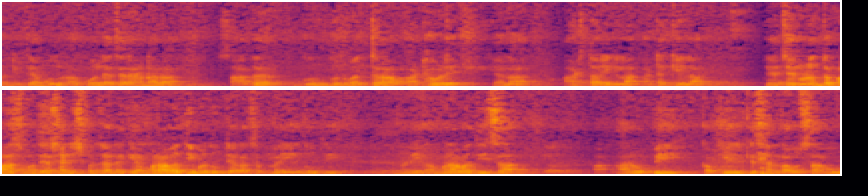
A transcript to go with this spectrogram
आणि त्यामधून अकोल्याचा राहणारा सागर गुण गुणवंतराव आठवले याला आठ तारीखला अटक केला. त्याच्याकडून तपासमध्ये अशा निष्पन्न झाला की अमरावतीमधून त्याला सप्लाय येत होती. आणि अमरावतीचा आरोपी कपिल किसनलाव साहू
